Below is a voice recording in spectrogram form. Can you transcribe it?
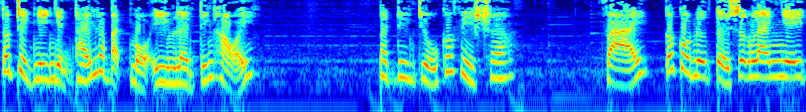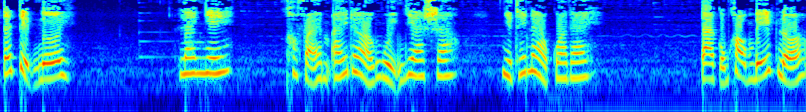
Tô Trịnh Nhi nhìn thấy là Bạch Mộ Yên lên tiếng hỏi. Bạch đường chủ có việc sao? Phải, có cô nương từ Sơn Lan Nhi tới tìm ngươi. Lan Nhi? Không phải em ấy đang ở Nguyễn Gia sao? Như thế nào qua đây? Ta cũng không biết nữa,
